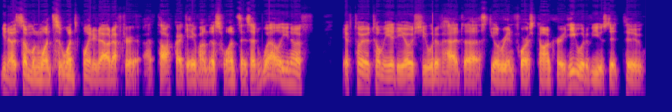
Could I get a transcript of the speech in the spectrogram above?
you know, someone once once pointed out after a talk I gave on this once, they said, "Well, you know, if if Toyotomi Hideyoshi would have had uh, steel reinforced concrete, he would have used it too.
